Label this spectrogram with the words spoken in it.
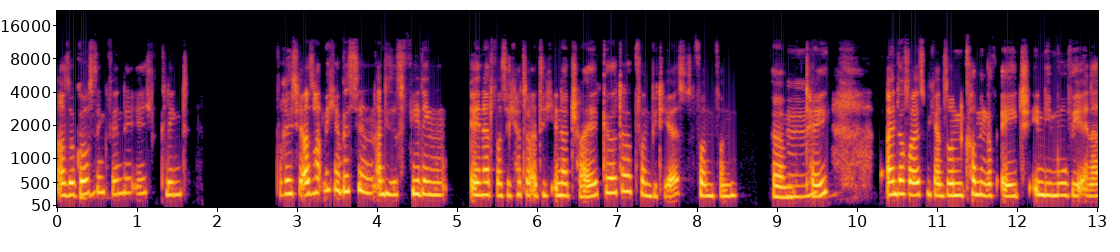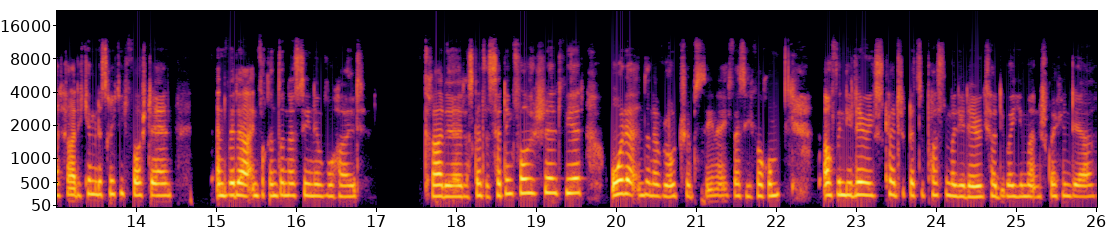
Also Ghosting finde ich klingt richtig, also hat mich ein bisschen an dieses Feeling erinnert, was ich hatte, als ich Inner Child gehört habe von BTS, von, von ähm, Mhm. Tay. Einfach weil es mich an so einen Coming-of-Age Indie-Movie erinnert hat. Ich kann mir das richtig vorstellen, entweder einfach in so einer Szene, wo halt gerade das ganze Setting vorgestellt wird, oder in so einer Roadtrip-Szene. Ich weiß nicht warum. Auch wenn die Lyrics kein Stück dazu passen, weil die Lyrics halt über jemanden sprechen, der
